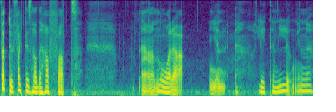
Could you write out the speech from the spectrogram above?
För att du faktiskt hade haffat äh, några liten lugn.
